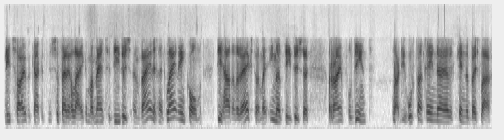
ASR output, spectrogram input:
niet zuiver kan ik het niet zo vergelijken... maar mensen die dus een weinig, een klein inkomen... die hadden wat extra. Maar iemand die dus uh, ruim verdient... nou, die hoeft dan geen uh, kinderbeslag.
